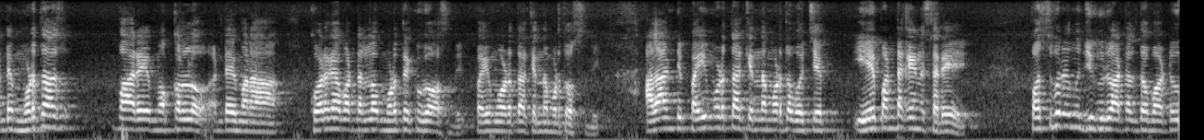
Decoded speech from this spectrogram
అంటే ముడత పారే మొక్కల్లో అంటే మన కూరగాయ పంటల్లో ముడత ఎక్కువగా వస్తుంది. పై ముడత కింద ముడత వస్తుంది. అలాంటి పై ముడత కింద ముడత వచ్చే ఏ పంటకైనా సరే పసుపు రంగు జిగురు ఆటలతో పాటు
